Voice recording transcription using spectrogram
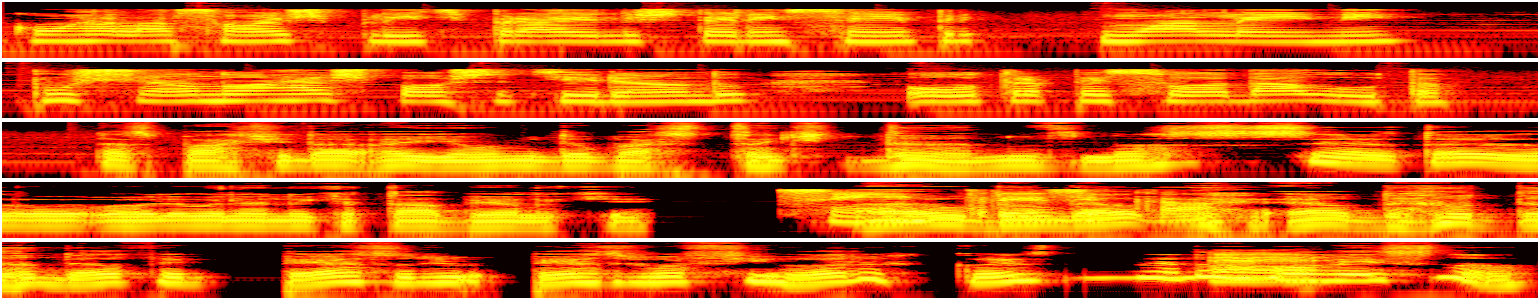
com relação ao split para eles terem sempre uma lane puxando uma resposta, tirando outra pessoa da luta. Das partes da Ayumi deu bastante dano. Nossa senhora, tá olha, olhando aqui a tabela aqui. Sim, ah, 13k. Dela, é, o, o dano dela foi perto de, perto de uma Fiora. Coisa não é normal é. ver isso, não.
